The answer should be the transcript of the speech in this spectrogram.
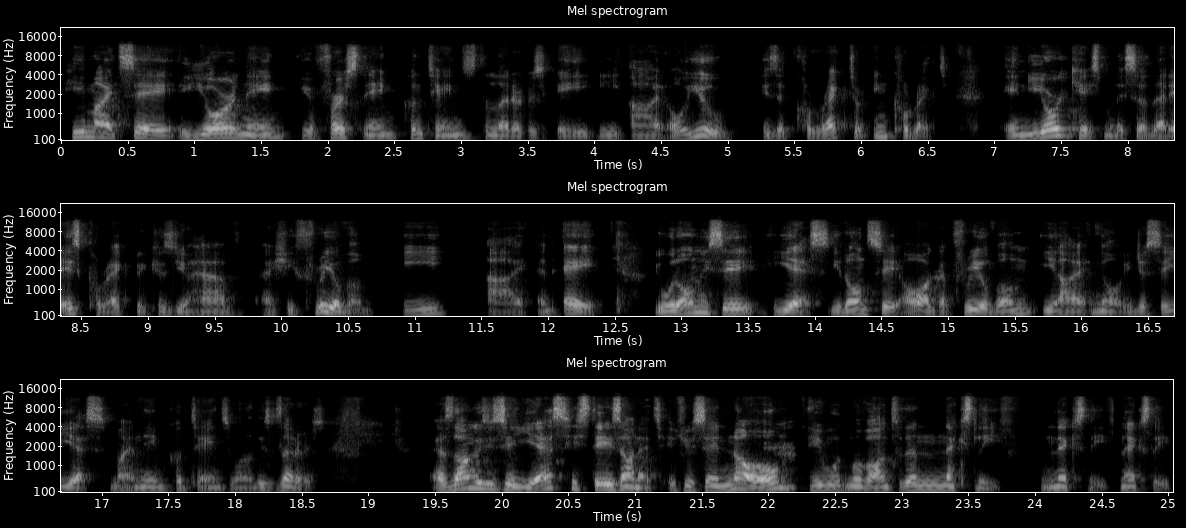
He might say your name, your first name contains the letters A, E, I, O, U. Is it correct or incorrect? In your case, Melissa, that is correct because you have actually three of them, E, I, and A. You would only say yes. You don't say, oh, I got three of them, E, I. No, you just say yes, my name contains one of these letters. As long as you say yes, he stays on it. If you say no, he would move on to the next leaf, next leaf, next leaf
